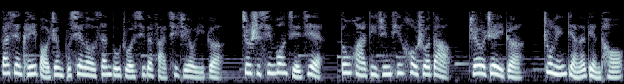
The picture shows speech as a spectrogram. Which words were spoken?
发现可以保证不泄露三毒浊息的法器只有一个，就是星光结界。”东华帝君听后说道：“只有这一个。”仲林点了点头。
